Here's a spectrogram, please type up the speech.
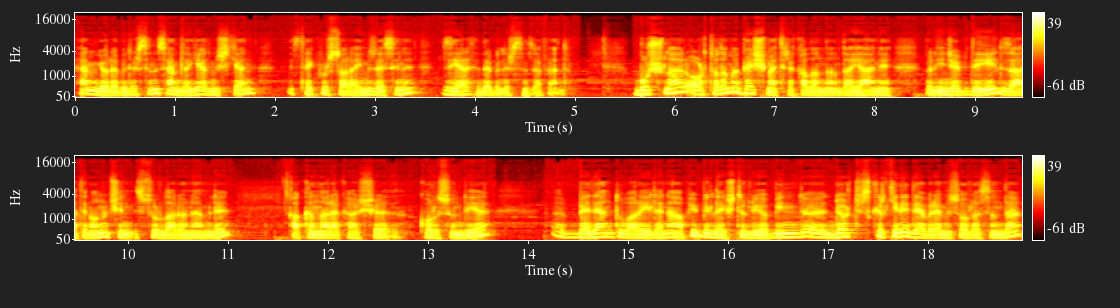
hem görebilirsiniz hem de gelmişken Tekfur Sarayı Müzesi'ni ziyaret edebilirsiniz efendim. Burçlar ortalama 5 metre kalınlığında yani böyle ince bir değil zaten onun için surlar önemli. Akınlara karşı korusun diye. Beden duvarı ile ne yapıyor? Birleştiriliyor. 1447 devremi sonrasında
